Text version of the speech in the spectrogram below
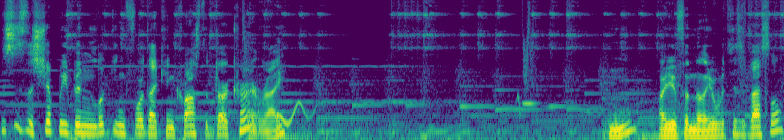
this is the ship we've been looking for that can cross the Dark Current, right? Hmm? Are you familiar with this vessel?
